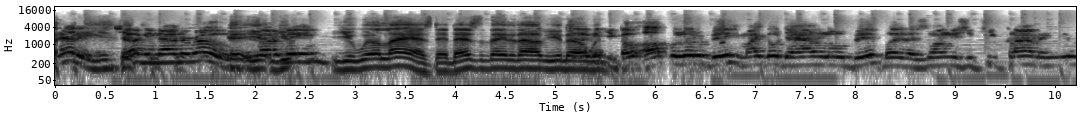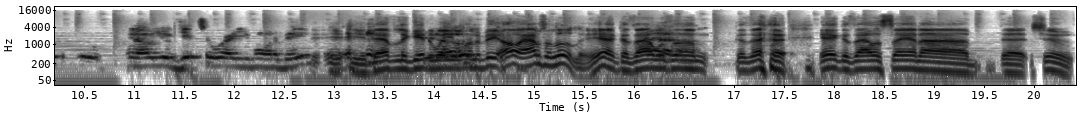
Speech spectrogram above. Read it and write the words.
steady. You're chugging down the road. You, you know what you, I mean? You will last. And that's the thing that I'm, you know. When you go up a little bit, you might go down a little bit, but as long as you keep climbing, you, you, you know, you get to where you want to be. You, you definitely get to where know? you want to be. Oh, absolutely. Yeah, because I yeah. was, um, because yeah, because I was saying, uh, that shoot,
